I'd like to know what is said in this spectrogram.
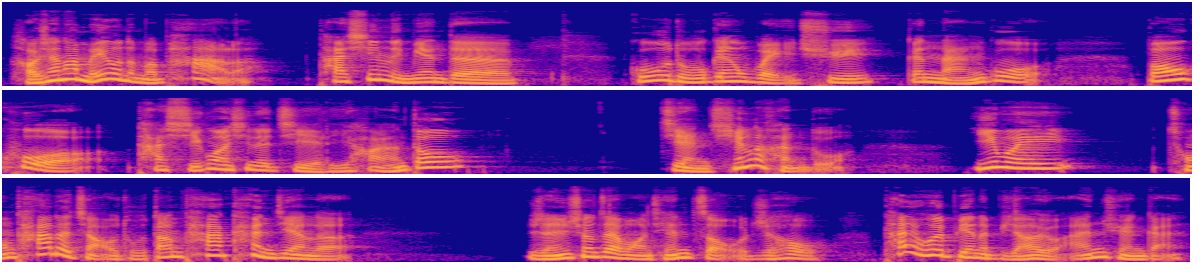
好像他没有那么怕了，他心里面的孤独、跟委屈、跟难过，包括他习惯性的解离，好像都减轻了很多。因为从他的角度，当他看见了人生在往前走之后，他也会变得比较有安全感，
